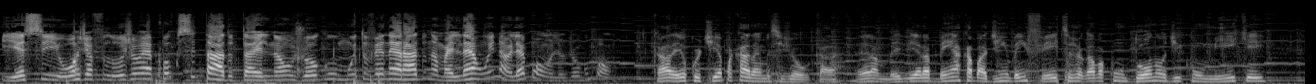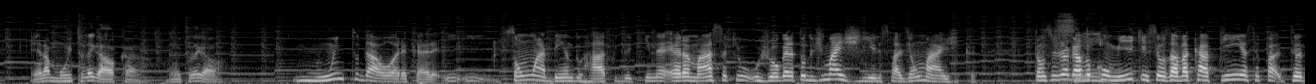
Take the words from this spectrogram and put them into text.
E esse World of Illusion é pouco citado, tá? Ele não é um jogo muito venerado, não. Mas ele não é ruim, não. Ele é bom, ele é um jogo bom. Cara, eu curtia pra caramba esse jogo, cara. Era, ele era bem acabadinho, bem feito. Você jogava com o Donald e com o Mickey. Era muito legal, cara. Muito legal. Muito da hora, cara. E, e só um adendo rápido aqui, né? Era massa que o, o jogo era todo de magia, eles faziam mágica. Então você jogava Sim. com o Mickey, você usava a capinha, você, você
